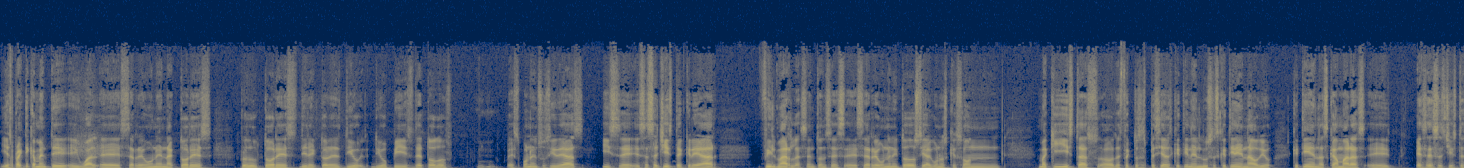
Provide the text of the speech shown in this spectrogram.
y es prácticamente igual, eh, se reúnen actores, productores, directores, DOPs, de todos, exponen sus ideas y se, ese es el chiste, crear, filmarlas, entonces eh, se reúnen y todos y algunos que son maquillistas o de efectos especiales que tienen luces, que tienen audio, que tienen las cámaras, ese es ese chiste,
